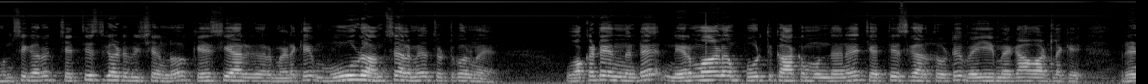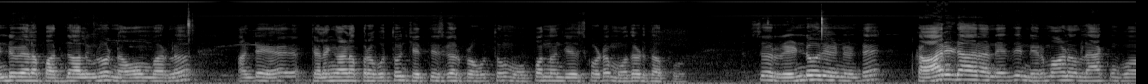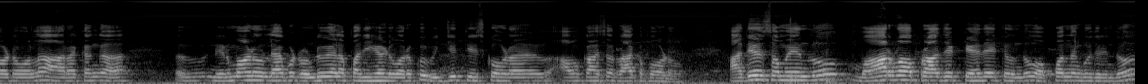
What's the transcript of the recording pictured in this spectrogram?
వంశీ గారు ఛత్తీస్గఢ్ విషయంలో కేసీఆర్ గారి మెడకి మూడు అంశాల మీద చుట్టుకున్నాయి. ఒకటి ఏంటంటే నిర్మాణం పూర్తి కాకముందనే ఛత్తీస్గఢ్ తోటి వెయ్యి మెగావాట్లకి రెండు వేల పద్నాలుగులో నవంబర్లో అంటే తెలంగాణ ప్రభుత్వం ఛత్తీస్గఢ్ ప్రభుత్వం ఒప్పందం చేసుకోవడం మొదటి తప్పు. సో రెండోది ఏంటంటే కారిడార్ అనేది నిర్మాణం లేకపోవడం వల్ల ఆ రకంగా నిర్మాణం లేకపోతే రెండు వేల పదిహేడు వరకు విద్యుత్ తీసుకోవడం అవకాశం రాకపోవడం. అదే సమయంలో మార్వా ప్రాజెక్ట్ ఏదైతే ఉందో ఒప్పందం కుదిరిందో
